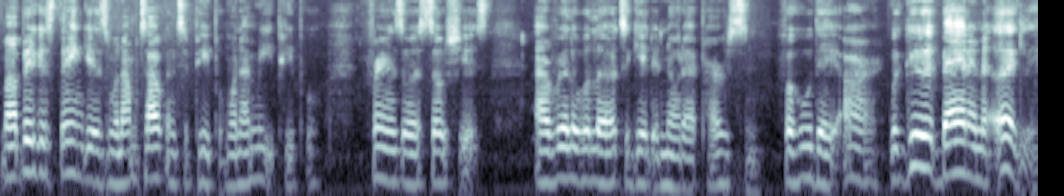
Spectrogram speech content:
My biggest thing is when I'm talking to people, when I meet people, friends or associates, I really would love to get to know that person for who they are, the good, bad, and the ugly.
